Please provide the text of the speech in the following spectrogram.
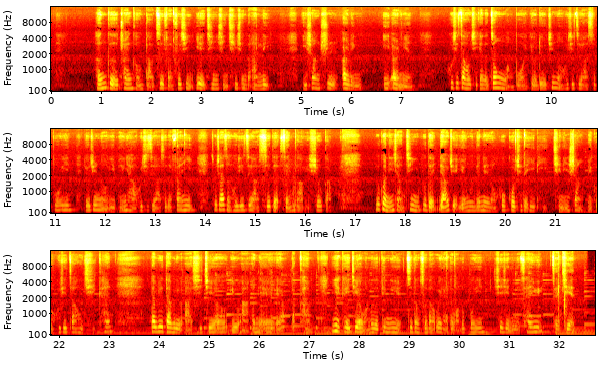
横膈穿孔导致反复性夜惊型气胸的案例。以上是二零一二年。呼吸照护期刊的中文网播由刘金荣呼吸治疗师播音，刘金荣与彭一豪呼吸治疗师的翻译，朱嘉成呼吸治疗师的审稿与修稿。如果您想进一步的了解原文的内容或过去的议题，请您上美国呼吸照护期刊 www.rcjournal.com。你也可以借网络的订阅，自动收到未来的网络播音。谢谢您的参与，再见。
